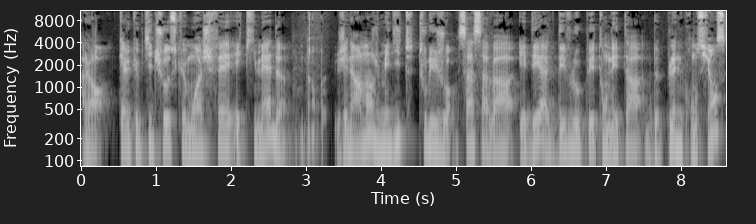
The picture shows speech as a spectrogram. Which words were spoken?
Alors, quelques petites choses que moi je fais et qui m'aident. Généralement, je médite tous les jours. Ça, ça va aider à développer ton état de pleine conscience,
